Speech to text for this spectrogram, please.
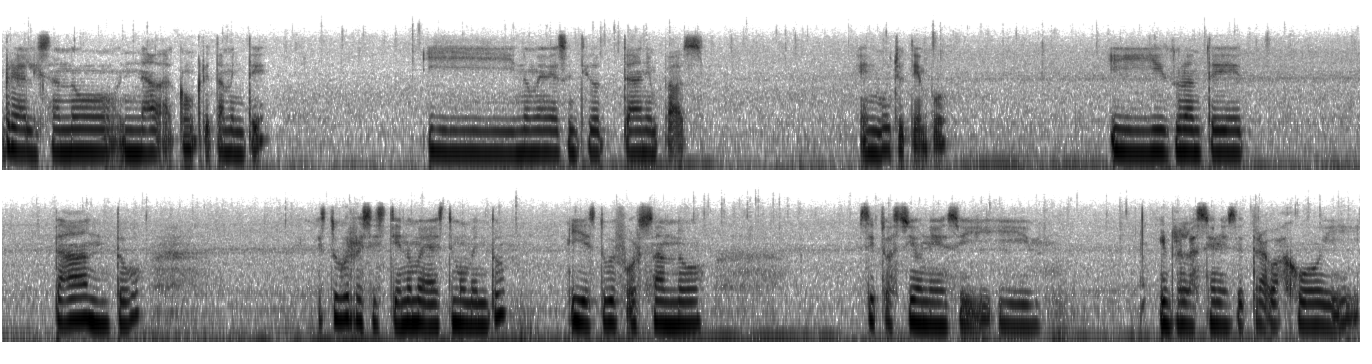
realizando nada concretamente y no me había sentido tan en paz en mucho tiempo. Y durante tanto estuve resistiéndome a este momento y estuve forzando situaciones y y relaciones de trabajo y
